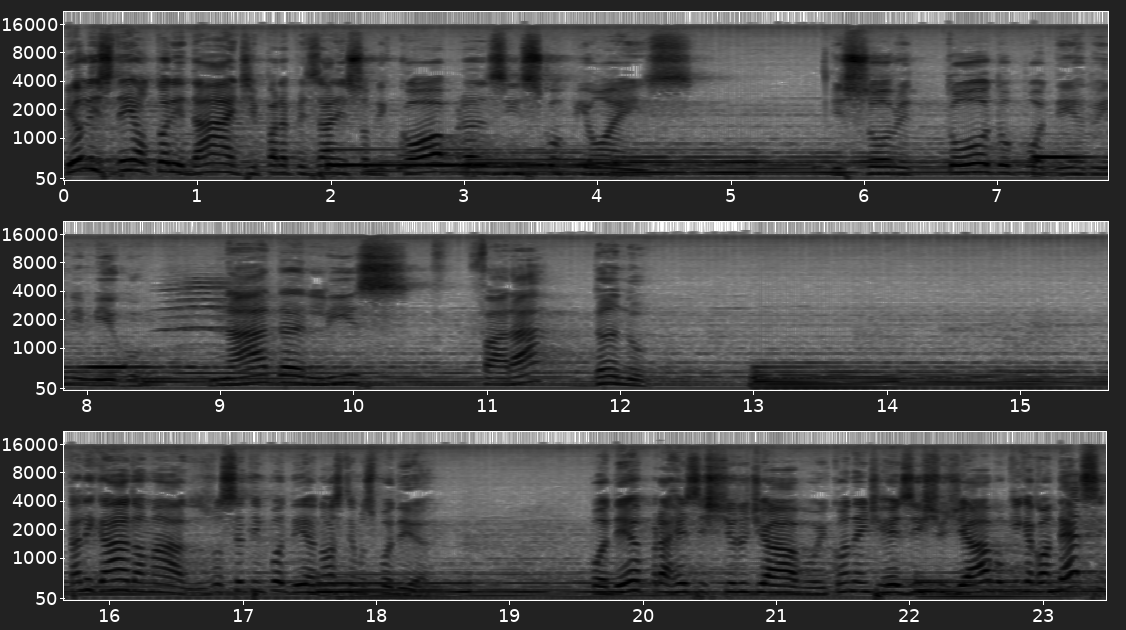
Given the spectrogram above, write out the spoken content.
Eu lhes dei autoridade para pisarem sobre cobras e escorpiões e sobre todo o poder do inimigo nada lhes fará dano. Tá ligado, amados? Você tem poder, nós temos poder. Poder para resistir o diabo. E quando a gente resiste o diabo, o que, que acontece?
